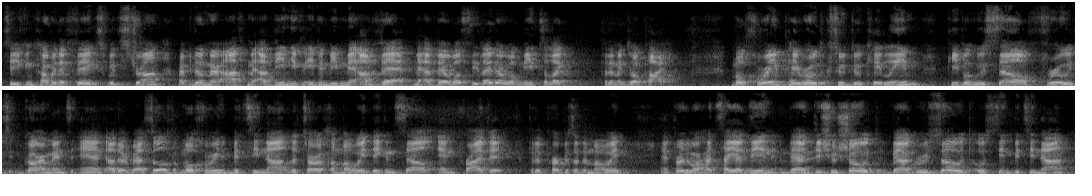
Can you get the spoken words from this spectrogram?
so you can cover the figs with straw. Rabbi Omer af me'avin. You can even be me'aveh. Me'aveh, we'll see later, we'll need to like put them into a pile. Mochrei peirot ksutu kelim, people who sell fruits, garments, and other vessels. Mochrin b'tzina l'tarach moed, they can sell in private for the purpose of the moed. And furthermore, hatzayadin ve'adishushot ve'agrusot osin bitina.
